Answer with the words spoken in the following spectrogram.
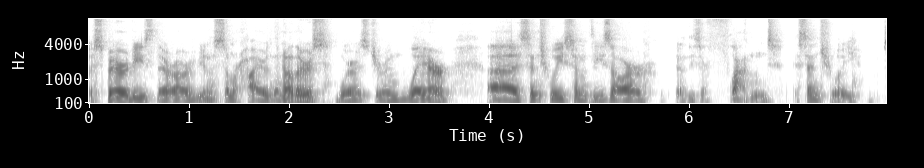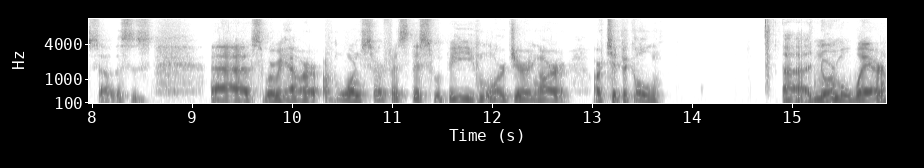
asperities. There are you know some are higher than others, whereas during wear, uh, essentially some of these are you know, these are flattened essentially. So this is uh, so where we have our, our worn surface. This would be more during our our typical uh, normal wear,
